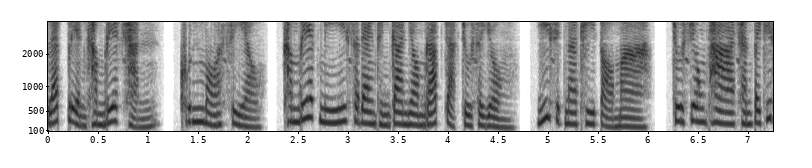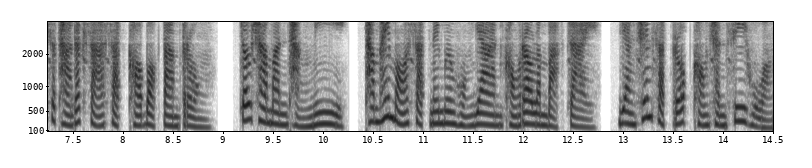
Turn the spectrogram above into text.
และเปลี่ยนคำเรียกฉัน คุณหมอเซียวคำเรียกนี้แสดงถึงการยอมรับจากจูสยง 20 นาทีต่อมา จูสยงพาฉันไปที่สถานรักษาสัตว์ขอบอกตามตรง เจ้าชามันถังนี่ทำให้หมอสัตว์ในเมืองหวงยานของเราลำบากใจ อย่างเช่นสัตว์รบของฉันซี่หวง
